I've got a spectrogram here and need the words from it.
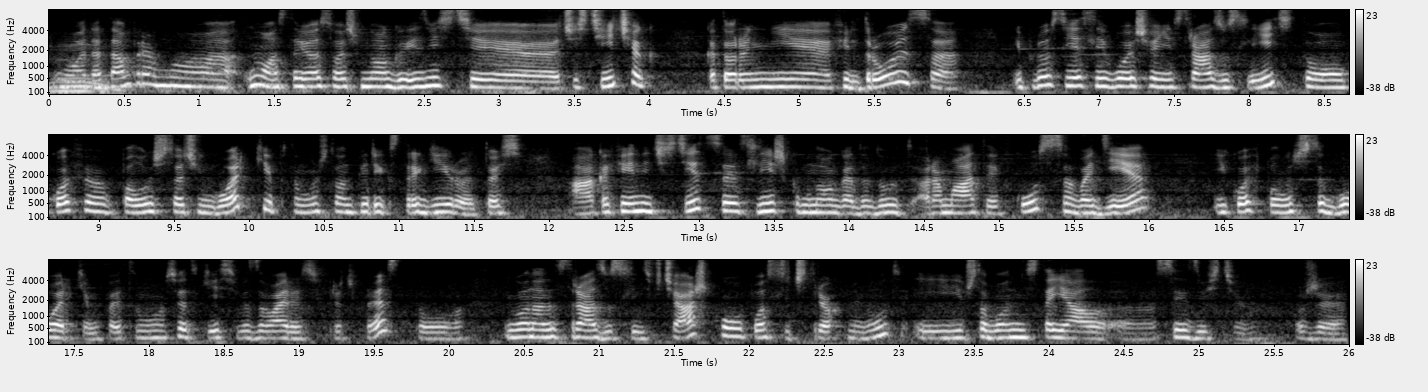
Вот, а там прям, э, ну, остается очень много извести частичек, которые не фильтруются. И плюс, если его еще не сразу слить, то кофе получится очень горький, потому что он переэкстрагирует. То есть а кофейные частицы слишком много дадут аромата и вкуса воде, и кофе получится горьким. Поэтому все-таки, если вы завариваете френч-пресс, то его надо сразу слить в чашку после 4 минут, и чтобы он не стоял э, с известью уже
